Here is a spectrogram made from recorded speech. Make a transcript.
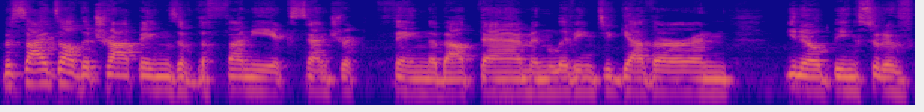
besides all the trappings of the funny, eccentric thing about them and living together and, you know, being sort of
